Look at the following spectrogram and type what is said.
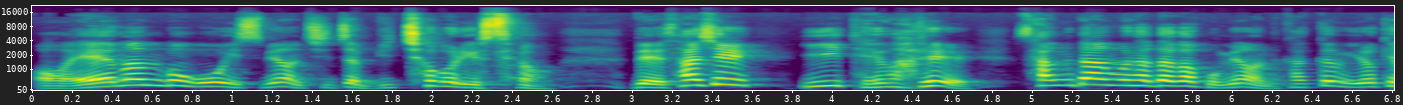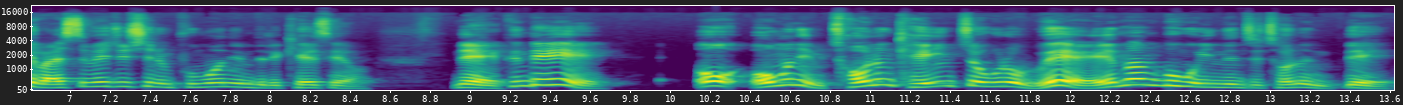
어, 애만 보고 있으면 진짜 미쳐버리겠어요. 네, 사실 이 대화를 상담을 하다가 보면 가끔 이렇게 말씀해 주시는 부모님들이 계세요. 네, 근데 어, 어머님, 저는 개인적으로 왜 애만 보고 있는지 저는 네.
